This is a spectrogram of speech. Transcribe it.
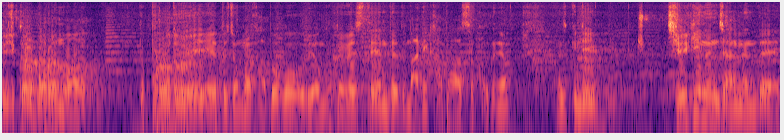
뮤지컬 보러 뭐 브로드웨이에도 정말 가보고 영국의 웨스트엔드에도 많이 가봤었거든요. 그래서 굉장히 주- 즐기는 장르인데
